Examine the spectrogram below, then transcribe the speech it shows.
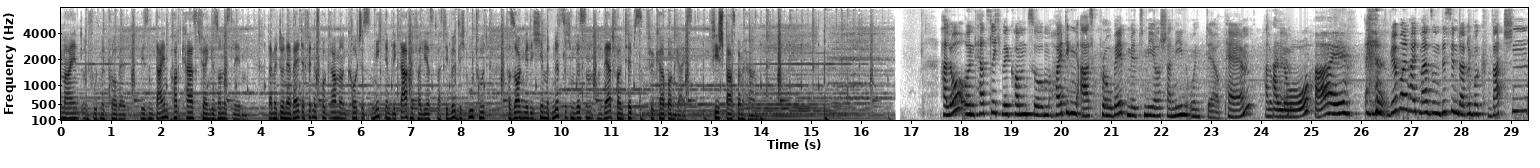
Mind und Food mit Probabe. Wir sind dein Podcast für ein gesundes Leben. Damit du in der Welt der Fitnessprogramme und Coaches nicht den Blick dafür verlierst, was dir wirklich gut tut, versorgen wir dich hier mit nützlichem Wissen und wertvollen Tipps für Körper und Geist. Viel Spaß beim Hören. Hallo und herzlich willkommen zum heutigen Ask Probabe mit mir, Janine und der Pam. Hallo, Hallo, Pam. hi. Wir wollen heute mal so ein bisschen darüber quatschen,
